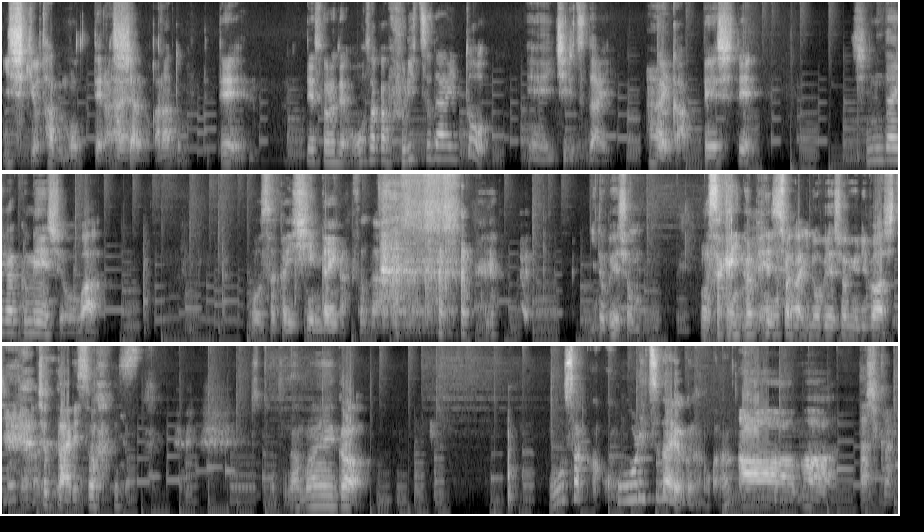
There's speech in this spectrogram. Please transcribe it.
意識を多分持ってらっしゃるのかなと思ってて、でそれで大阪府立大と、えー一律大はい。が合併して、新大学名称は大阪維新大学とか、イノベーション大阪イノベ大ーション。阪イノベーション University みたいなちょっとありそうです。名前が大阪公立大学なのかああ、まあ、確かに。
